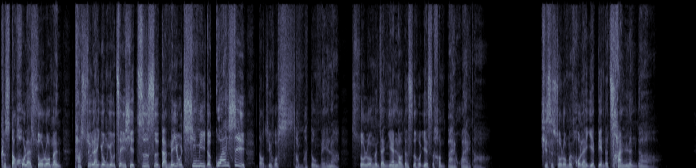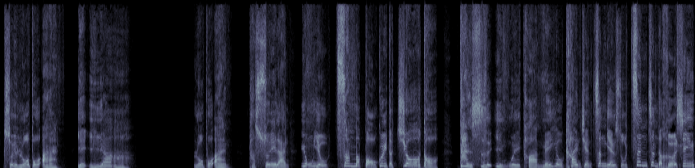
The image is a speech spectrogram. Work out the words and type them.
可是到后来，所罗门他虽然拥有这些知识，但没有亲密的关系，到最后什么都没了。所罗门在年老的时候也是很败坏的。其实所罗门后来也变得残忍的，所以罗伯安。也一样。罗伯安，他虽然拥有这么宝贵的教导，但是因为他没有看见真言书真正的核心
